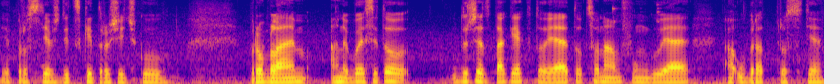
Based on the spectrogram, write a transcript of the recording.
je prostě vždycky trošičku problém, anebo jestli to udržet tak, jak to je, to, co nám funguje a ubrat prostě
